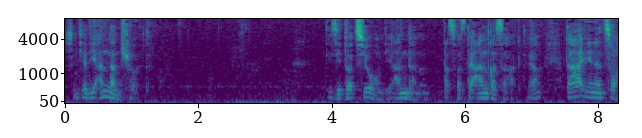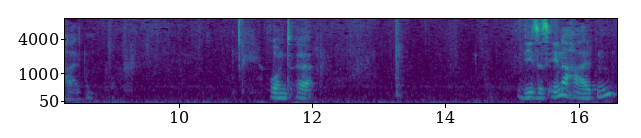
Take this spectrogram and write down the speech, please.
Es sind ja die anderen schuld. Die Situation, die anderen, das, was der andere sagt. Ja? Da innezuhalten. Und äh, dieses Innehalten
